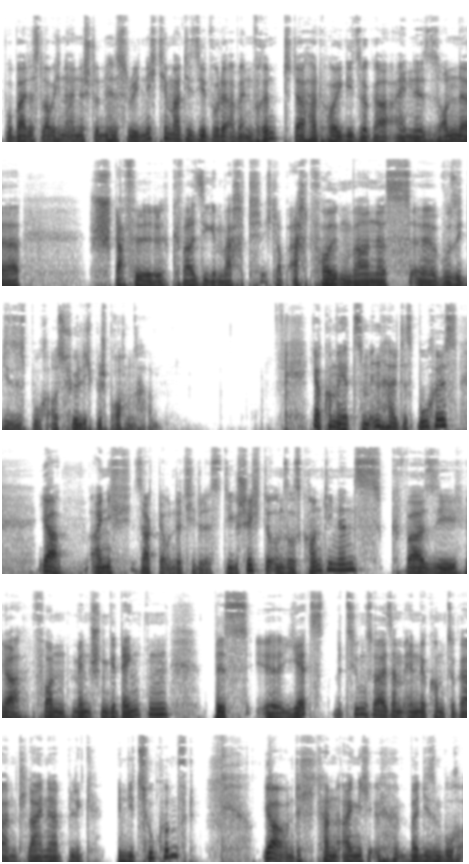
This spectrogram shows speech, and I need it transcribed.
wobei das glaube ich in eine Stunde History nicht thematisiert wurde, aber in Vrind, da hat Heugi sogar eine Sonderstaffel quasi gemacht. Ich glaube acht Folgen waren das, äh, wo sie dieses Buch ausführlich besprochen haben. Ja, kommen wir jetzt zum Inhalt des Buches. Ja, eigentlich sagt der Untertitel es. Die Geschichte unseres Kontinents, quasi, ja, von Menschengedenken bis äh, jetzt, beziehungsweise am Ende kommt sogar ein kleiner Blick in die Zukunft. Ja, und ich kann eigentlich bei diesem Buch,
